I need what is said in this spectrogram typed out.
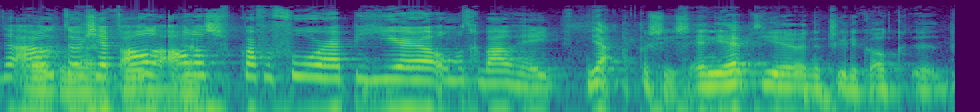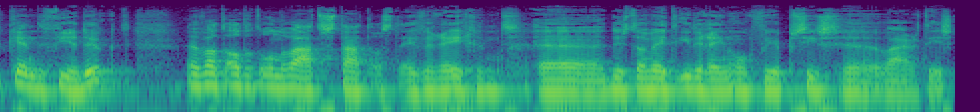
de auto's. Je hebt alle, ja. alles qua vervoer heb je hier eh, om het gebouw heen. Ja, precies. En je hebt hier natuurlijk ook het bekende viaduct, eh, wat altijd onder water staat als het even regent. Eh, dus dan weet iedereen ongeveer precies eh, waar het is.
